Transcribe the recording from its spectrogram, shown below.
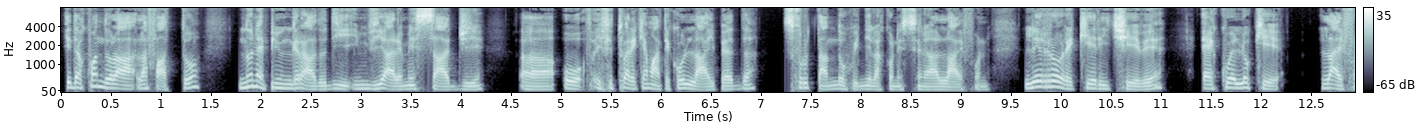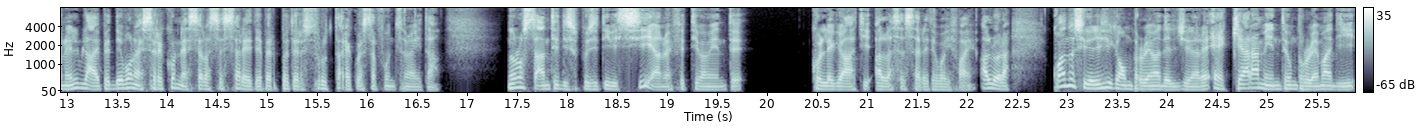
e da quando l'ha, l'ha, fatto non è più in grado di inviare messaggi uh, o effettuare chiamate con l'iPad sfruttando quindi la connessione all'iPhone. L'errore che riceve è quello che l'iPhone e l'iPad devono essere connessi alla stessa rete per poter sfruttare questa funzionalità nonostante i dispositivi siano effettivamente collegati alla stessa rete wifi. Allora, quando si verifica un problema del genere è chiaramente un problema di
